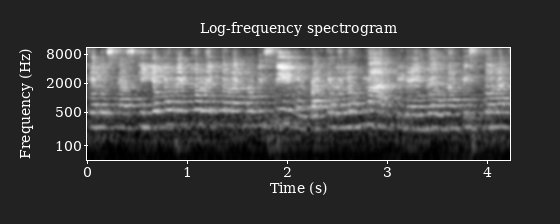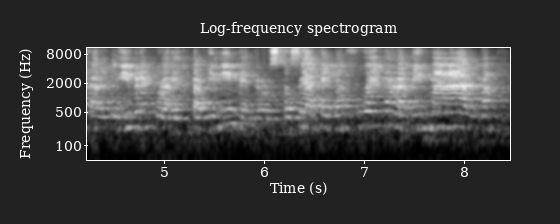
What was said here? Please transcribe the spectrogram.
que los casquillos que recolectó la policía en el Parque de los Mártires es de una pistola calibre 40 milímetros, o sea que no fue con la misma arma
